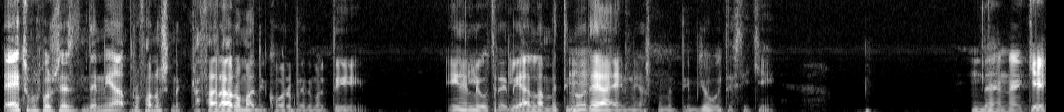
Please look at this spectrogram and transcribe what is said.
έτσι όπως παρουσιάζεται την ταινία, προφανώς είναι καθαρά ρομαντικό, ρε παιδί μου. Ότι είναι λίγο τρελή, αλλά με την ωραία έννοια, ας πούμε, την πιο γοητευτική. Ναι, ναι. Και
